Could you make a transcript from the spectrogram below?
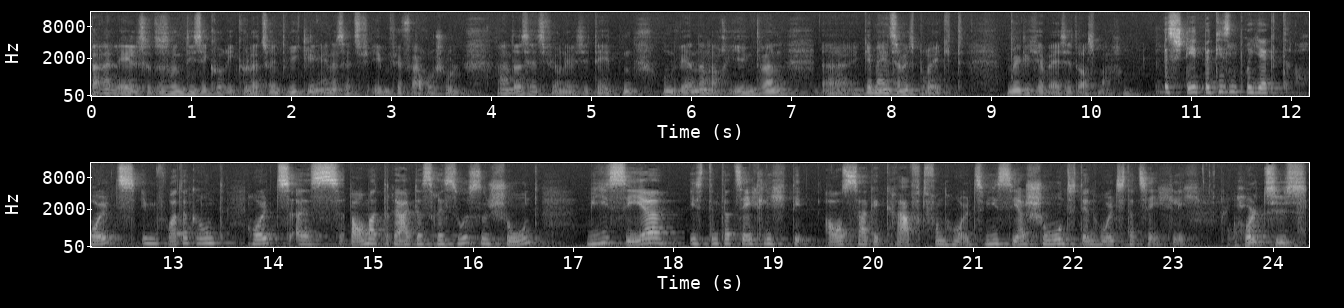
parallel sozusagen diese Curricula zu entwickeln, einerseits eben für Fachhochschulen, andererseits für Universitäten und werden dann auch irgendwann äh, ein gemeinsames Projekt möglicherweise daraus machen. Es steht bei diesem Projekt Holz im Vordergrund. Holz als Baumaterial, das Ressourcen schont. Wie sehr ist denn tatsächlich die Aussagekraft von Holz? Wie sehr schont denn Holz tatsächlich? Holz ist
